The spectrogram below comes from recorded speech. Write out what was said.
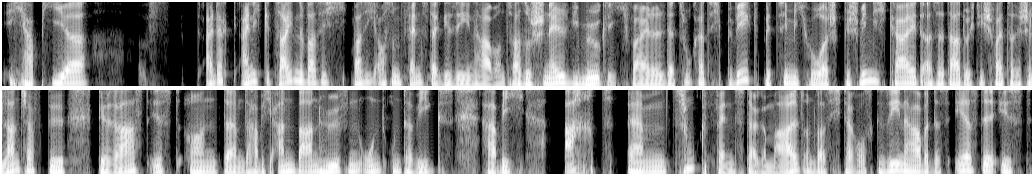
ich habe hier eigentlich gezeichnet, was ich, was ich aus dem Fenster gesehen habe. Und zwar so schnell wie möglich, weil der Zug hat sich bewegt mit ziemlich hoher Geschwindigkeit, als er da durch die schweizerische Landschaft ge gerast ist. Und ähm, da habe ich an Bahnhöfen und unterwegs habe ich acht ähm, Zugfenster gemalt. Und was ich daraus gesehen habe, das erste ist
